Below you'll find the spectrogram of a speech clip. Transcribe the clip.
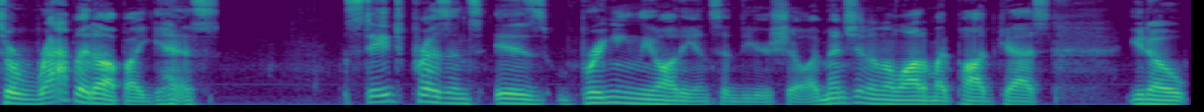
to wrap it up, I guess, stage presence is bringing the audience into your show. I mentioned in a lot of my podcasts you know,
